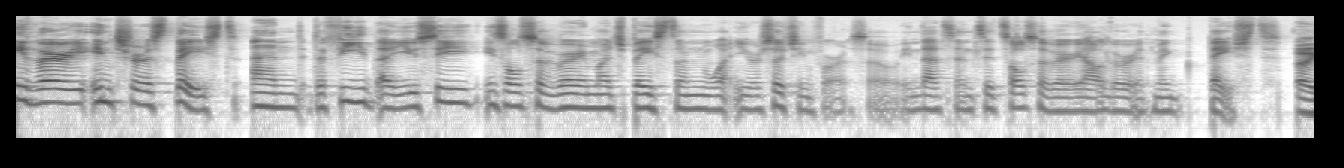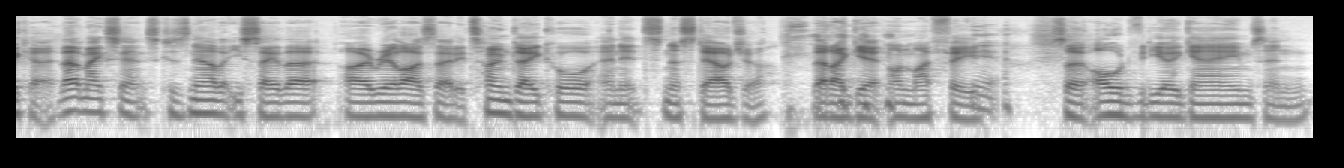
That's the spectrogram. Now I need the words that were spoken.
a very interest based, and the feed that you see is also very much based on what you're searching for. So in that sense, it's also very algorithmic based. Okay, that makes sense because now that you say that, I realize that it's home decor and it's nostalgia that I get on my feed. Yeah. So old video games and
